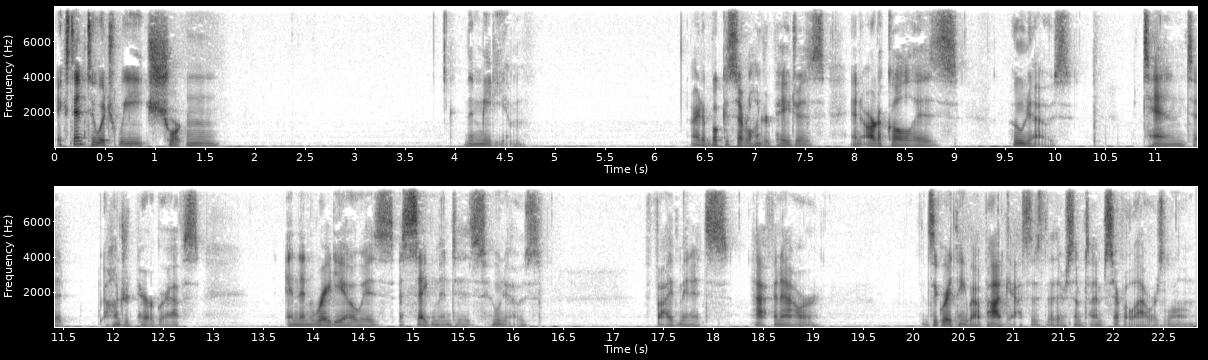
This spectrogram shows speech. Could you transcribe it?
extent to which we shorten the medium. Right, a book is several hundred pages. An article is, who knows, 10 to 100 paragraphs. And then radio is, a segment is, who knows, five minutes, half an hour. It's a great thing about podcasts is that they're sometimes several hours long.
